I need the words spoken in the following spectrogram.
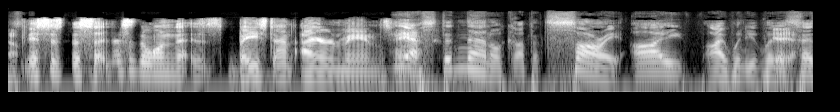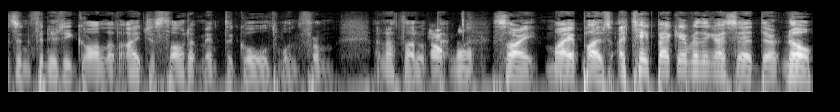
Oh. This is the this is the one that is based on Iron Man's hand. Yes, the Nano Gauntlet. Sorry, I, I when you, when Yeah. it says Infinity Gauntlet, I just thought it meant the gold one from, and I thought it. Oh, no. Sorry, my apologies. I take back everything I said there. No,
